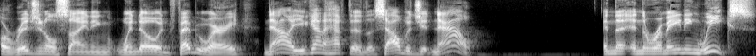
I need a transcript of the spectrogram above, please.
original signing window in February. Now you kind of have to salvage it now in the in the remaining weeks.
